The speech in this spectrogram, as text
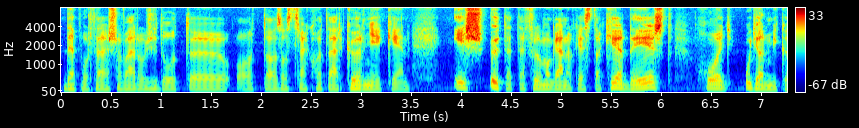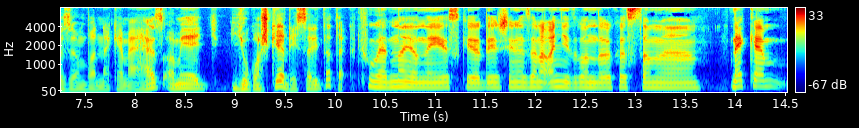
deportálásra váró zsidót ott az osztrák határ környékén. És ő tette föl magának ezt a kérdést, hogy ugyan mi közön van nekem ehhez, ami egy jogos kérdés szerintetek? Fú, hát nagyon nehéz kérdés. Én ezen annyit gondolkoztam, nekem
